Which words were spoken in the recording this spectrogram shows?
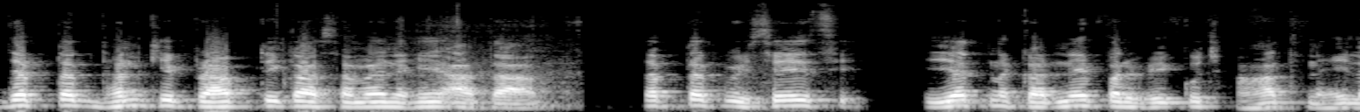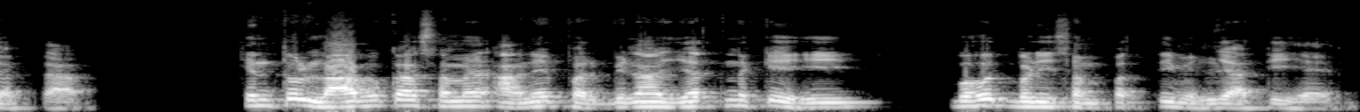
जब तक धन की प्राप्ति का समय नहीं आता तब तक विशेष यत्न करने पर भी कुछ हाथ नहीं लगता। किंतु लाभ का समय आने पर बिना यत्न के ही बहुत बड़ी संपत्ति मिल जाती है।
